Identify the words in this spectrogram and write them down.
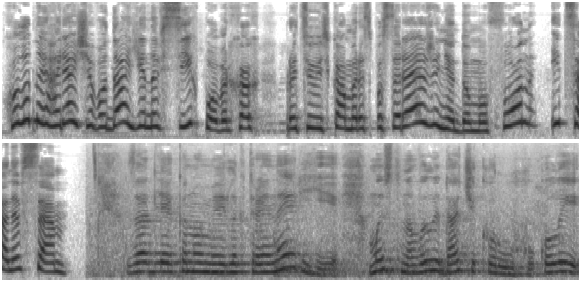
Холодна і гаряча вода є на всіх поверхах. Працюють камери спостереження, домофон, і це не все. Задля економії електроенергії ми встановили датчик руху. Коли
